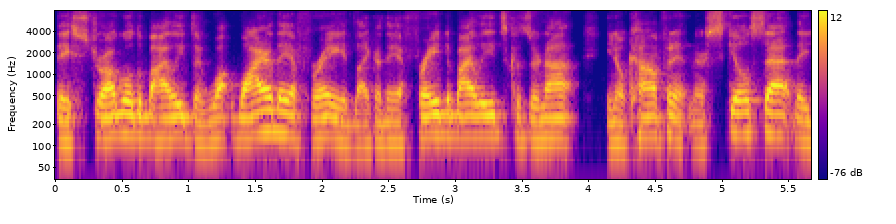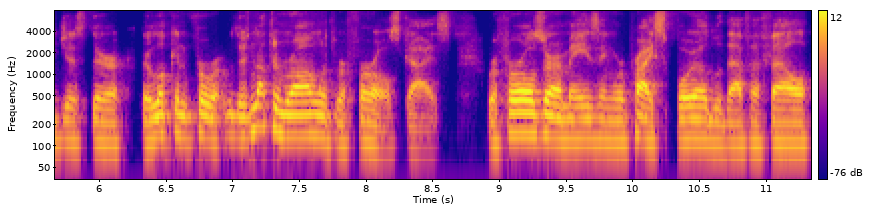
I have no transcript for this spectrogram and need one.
they struggle to buy leads. Like, wh- why are they afraid? Like, are they afraid to buy leads because they're not, you know, confident in their skill set? They just they're they're looking for. There's nothing wrong with referrals, guys. Referrals are amazing. We're probably spoiled with FFL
